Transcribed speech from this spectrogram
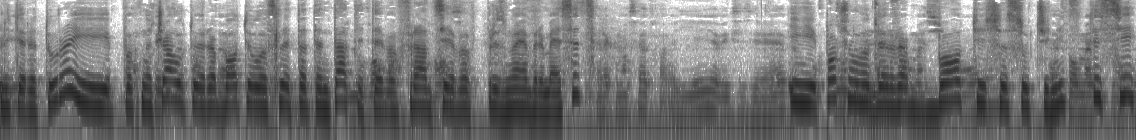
литература и в началото е работила след атентатите във Франция в през ноември месец. И е почнала да работи с учениците си.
